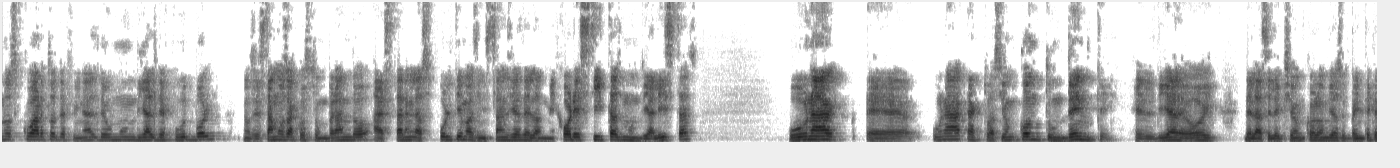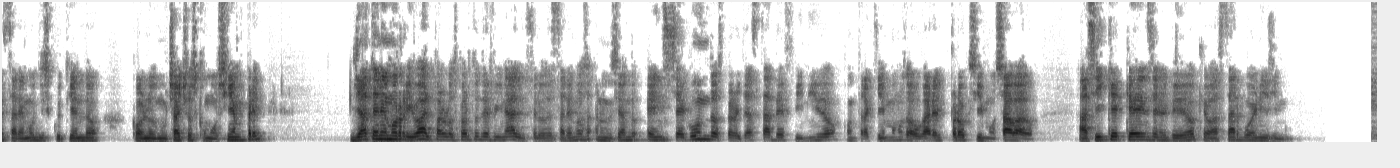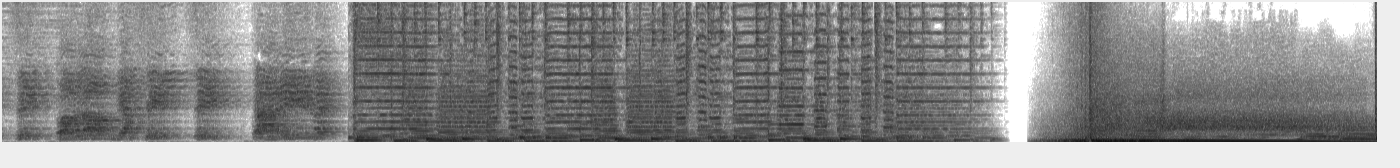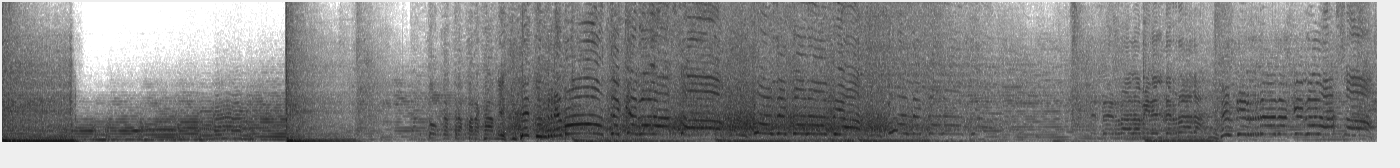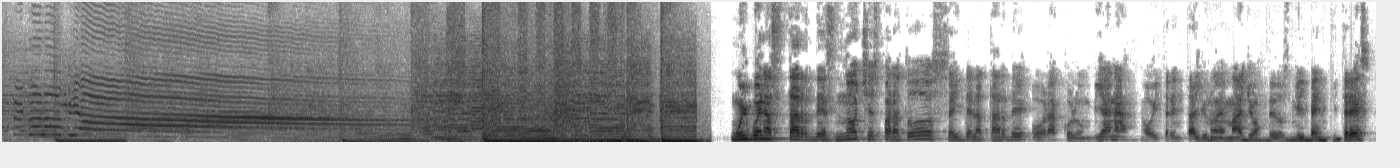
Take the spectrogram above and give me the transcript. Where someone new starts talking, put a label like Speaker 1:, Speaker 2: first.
Speaker 1: unos cuartos de final de un mundial de fútbol. Nos estamos acostumbrando a estar en las últimas instancias de las mejores citas mundialistas. Una, eh, una actuación contundente el día de hoy de la selección Colombia Sub-20 que estaremos discutiendo con los muchachos como siempre. Ya tenemos rival para los cuartos de final, se los estaremos anunciando en segundos, pero ya está definido contra quién vamos a jugar el próximo sábado. Así que quédense en el video que va a estar buenísimo.
Speaker 2: James. ¡Desde un rebote! ¡Qué golazo! ¡Gol de Colombia! ¡Gol de Colombia! El de Herrera, viene el de Herrera. ¡El de Herrera! ¡Qué golazo! ¡De Colombia!
Speaker 1: Muy buenas tardes, noches para todos. 6 de la tarde, hora colombiana, hoy 31 de mayo de 2023.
